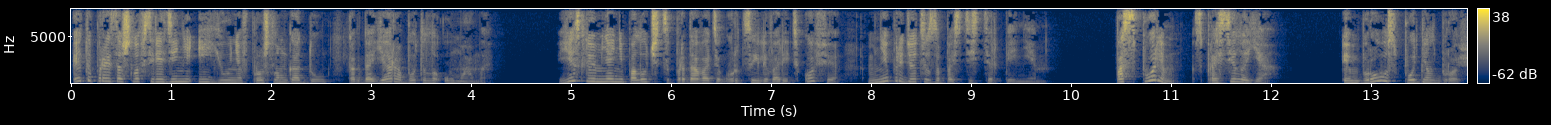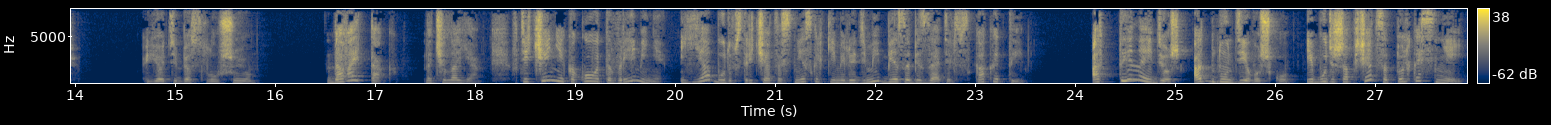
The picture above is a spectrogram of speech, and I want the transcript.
Это произошло в середине июня в прошлом году, когда я работала у мамы. Если у меня не получится продавать огурцы или варить кофе, мне придется запастись терпением. «Поспорим?» – спросила я. Эмброуз поднял бровь. «Я тебя слушаю». «Давай так», – начала я. «В течение какого-то времени я буду встречаться с несколькими людьми без обязательств, как и ты. А ты найдешь одну девушку и будешь общаться только с ней.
